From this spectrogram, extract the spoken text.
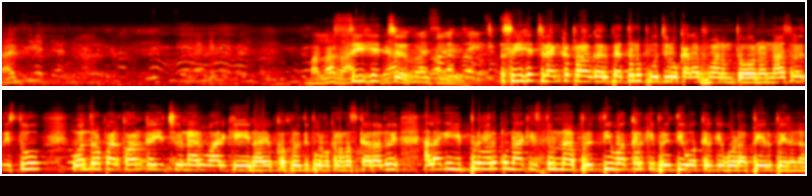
సిహెచ్ సిహెచ్ వెంకట్రావు గారు పెద్దలు పూజలు కళాభిమానంతో నన్ను ఆశీర్వదిస్తూ వంద రూపాయలు కానుక ఇచ్చి ఉన్నారు వారికి నా యొక్క హృదయపూర్వక నమస్కారాలు. అలాగే ఇప్పటి వరకు నాకు ఇస్తున్న ప్రతి ఒక్కరికి ప్రతి ఒక్కరికి కూడా పేరు పేరున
